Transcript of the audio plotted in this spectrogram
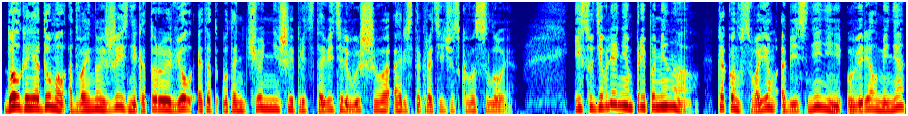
Долго я думал о двойной жизни, которую вел этот утонченнейший представитель высшего аристократического слоя. И с удивлением припоминал, как он в своем объяснении уверял меня,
